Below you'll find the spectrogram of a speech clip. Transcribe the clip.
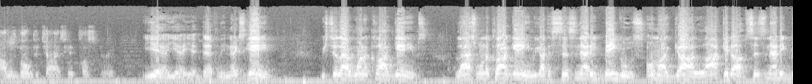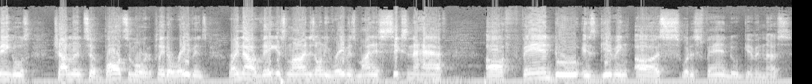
I'm just going with the Giants here plus three. Yeah, yeah, yeah, definitely. Next game, we still have one o'clock games. Last one o'clock game, we got the Cincinnati Bengals. Oh my God, lock it up! Cincinnati Bengals traveling to Baltimore to play the Ravens. Right now, Vegas line is only Ravens minus six and a half. Uh, FanDuel is giving us what is FanDuel giving us?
